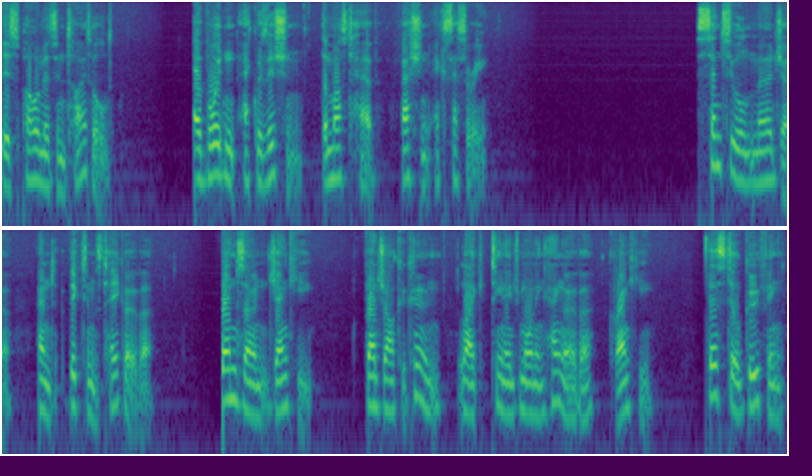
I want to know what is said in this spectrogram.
This poem is entitled Avoidant Acquisition, the Must-Have Fashion Accessory. Sensual merger and victim's takeover. Friend zone janky. Fragile cocoon, like teenage morning hangover, cranky. They're still goofing,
